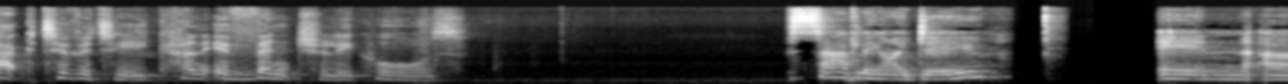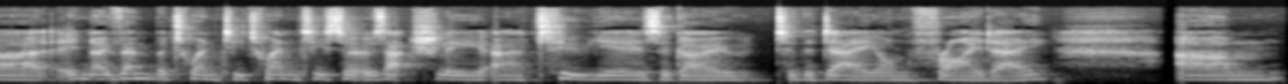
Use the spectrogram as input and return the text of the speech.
activity can eventually cause. Sadly, I do. In uh, in November 2020, so it was actually uh, two years ago to the day on Friday. Um,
